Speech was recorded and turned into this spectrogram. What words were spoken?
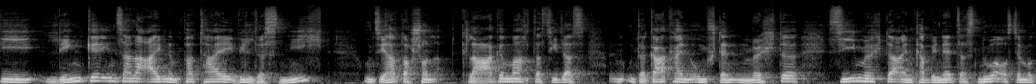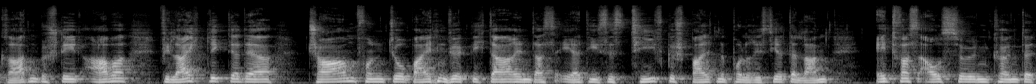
Die Linke in seiner eigenen Partei will das nicht. Und sie hat doch schon klar gemacht, dass sie das unter gar keinen Umständen möchte. Sie möchte ein Kabinett, das nur aus Demokraten besteht. Aber vielleicht liegt ja der Charme von Joe Biden wirklich darin, dass er dieses tief gespaltene, polarisierte Land etwas aussöhnen könnte,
